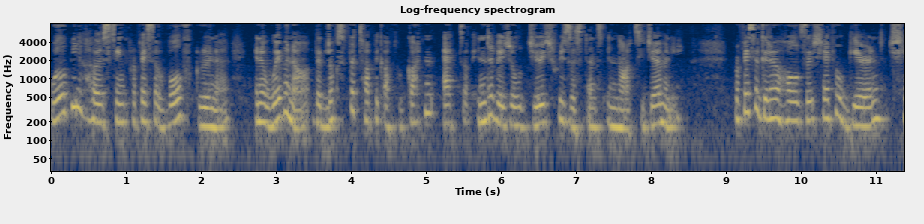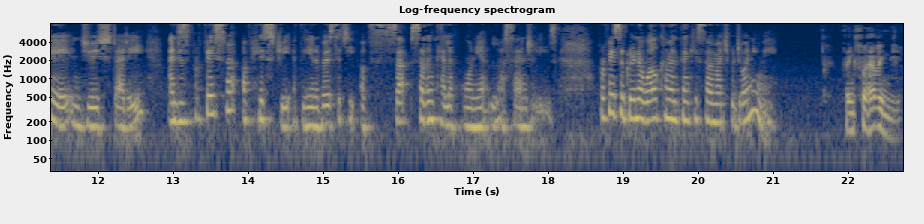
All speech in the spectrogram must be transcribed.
will be hosting Professor Wolf Gruner in a webinar that looks at the topic of forgotten acts of individual Jewish resistance in Nazi Germany. Professor Gruner holds the Sheffield Guerin Chair in Jewish Study and is Professor of History at the University of Southern California, Los Angeles. Professor Gruner, welcome and thank you so much for joining me. Thanks for having me.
